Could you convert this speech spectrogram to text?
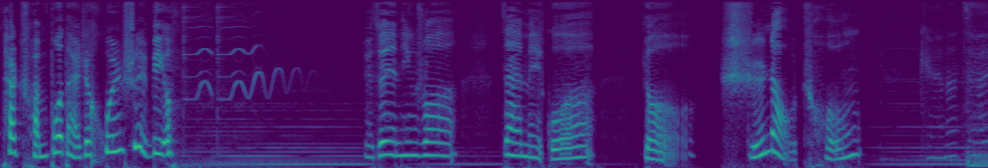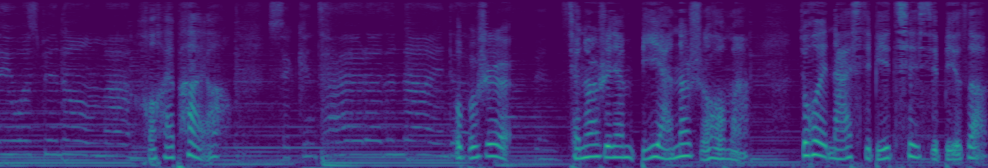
它传播的还是昏睡病。对，最近听说在美国有食脑虫。好害怕呀！我不是前段时间鼻炎的时候嘛，就会拿洗鼻器洗鼻子。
